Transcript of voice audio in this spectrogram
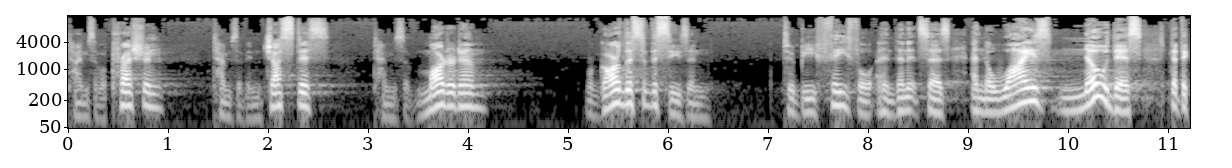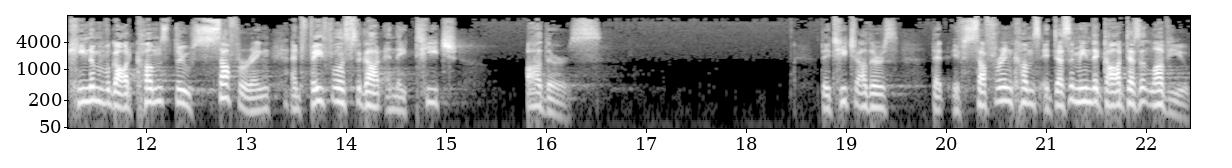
times of oppression, times of injustice, times of martyrdom, regardless of the season, to be faithful. And then it says, and the wise know this, that the kingdom of God comes through suffering and faithfulness to God, and they teach others. They teach others that if suffering comes, it doesn't mean that God doesn't love you.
